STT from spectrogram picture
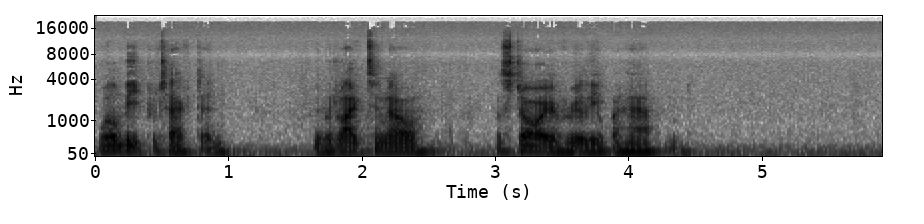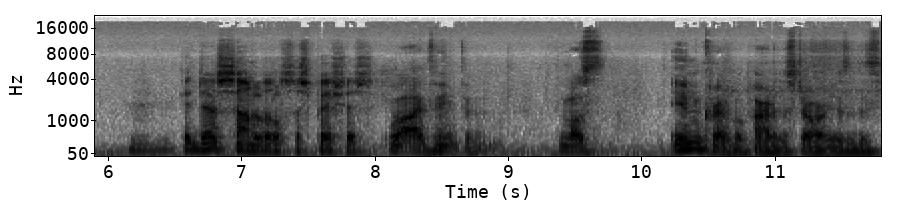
will be protected. We would like to know the story of really what happened. It does sound a little suspicious. Well, I think the, the most incredible part of the story is this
